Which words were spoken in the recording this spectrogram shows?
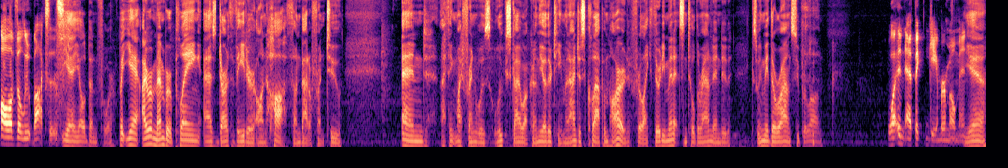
all of the loot boxes. yeah, y'all done for. But yeah, I remember playing as Darth Vader on Hoth on Battlefront 2. And I think my friend was Luke Skywalker on the other team, and I just clap him hard for like 30 minutes until the round ended, because we made the round super long. What an epic gamer moment. Yeah,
